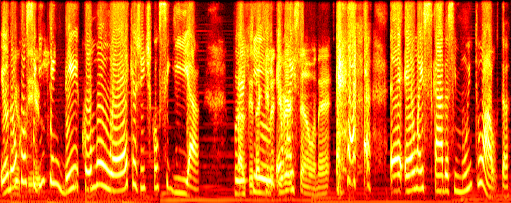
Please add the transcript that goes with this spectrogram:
Eu não Meu consigo Deus. entender como é que a gente conseguia. Porque é uma diversão, né? é, é uma escada assim muito alta.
